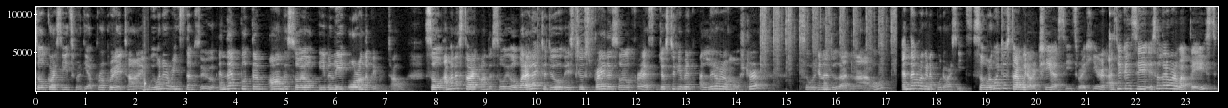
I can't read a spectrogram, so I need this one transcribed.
Soak our seeds for the appropriate time, we want to rinse them through and then put them on the soil evenly or on the paper towel. So I'm going to start on the soil. What I like to do is to spray the soil first just to give it a little bit of moisture. So we're going to do that now. And then we're going to put our seeds. So we're going to start with our chia seeds right here. As you can see, it's a little bit of a paste.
